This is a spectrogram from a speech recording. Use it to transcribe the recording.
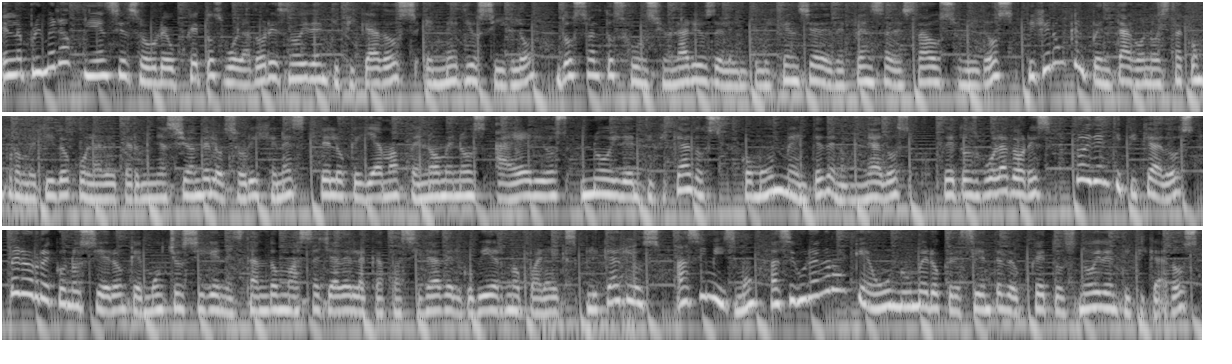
En la primera audiencia sobre objetos voladores no identificados en medio siglo, dos altos funcionarios de la Inteligencia de Defensa de Estados Unidos dijeron que el Pentágono está comprometido con la determinación de los orígenes de lo que llama fenómenos aéreos no identificados, comúnmente denominados objetos voladores no identificados, pero reconocieron que muchos siguen estando más allá de la capacidad del gobierno para explicarlos. Asimismo, aseguraron que un número creciente de objetos no identificados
